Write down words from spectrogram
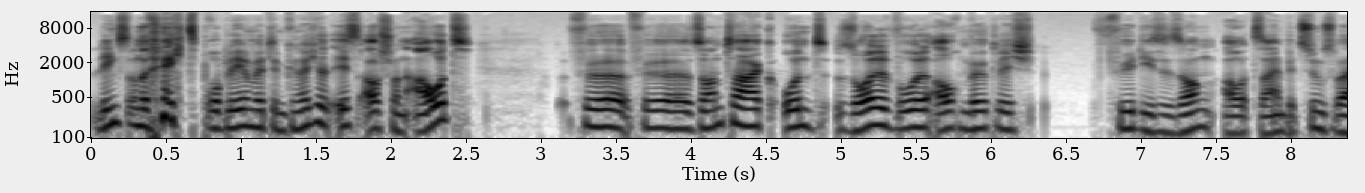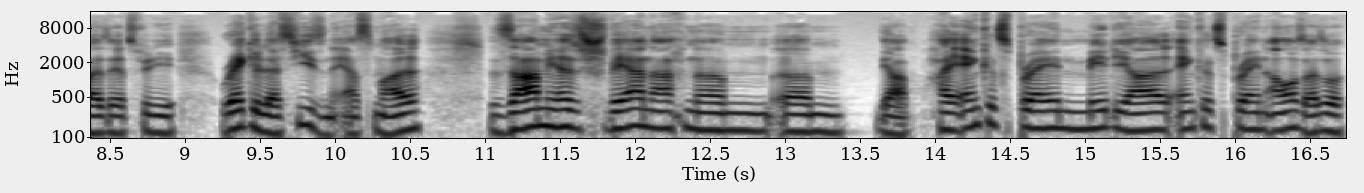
links und rechts Probleme mit dem Knöchel, ist auch schon out für, für Sonntag und soll wohl auch möglich für die Saison out sein, beziehungsweise jetzt für die Regular Season erstmal. Sah mir schwer nach einem ähm, ja, High Ankle Sprain, Medial Ankle Sprain aus. Also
